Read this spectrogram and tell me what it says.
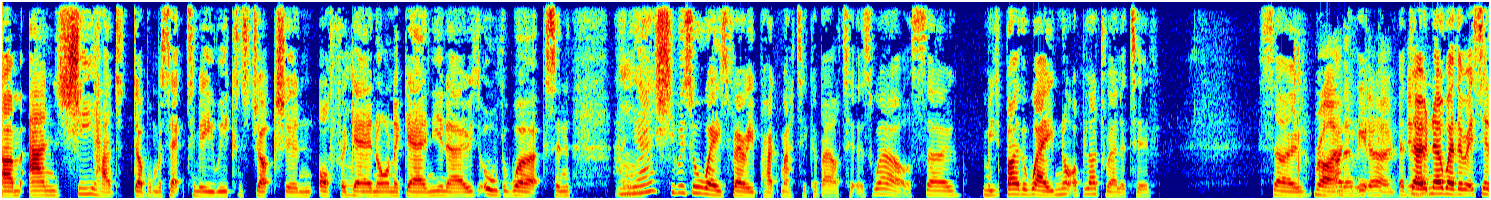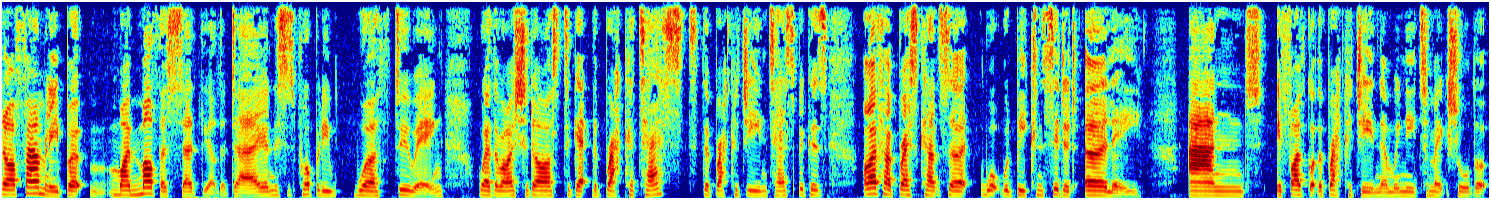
um, and she had double mastectomy, reconstruction, off again, on again. You know, all the works, and and yeah, she was always very pragmatic about it as well. So, I mean, by the way, not a blood relative. So, Right, I, there we it- go, I yeah. don't know whether it's in our family, but my mother said the other day, and this is probably worth doing, whether I should ask to get the BRCA test, the BRCA gene test, because I've had breast cancer, what would be considered early. And if I've got the BRCA gene, then we need to make sure that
